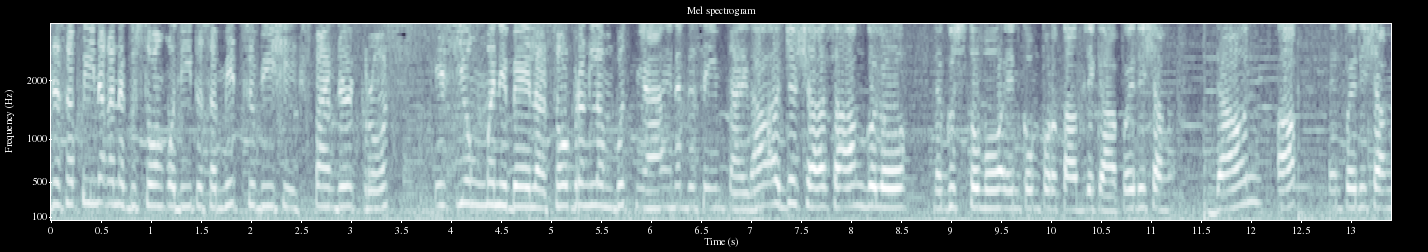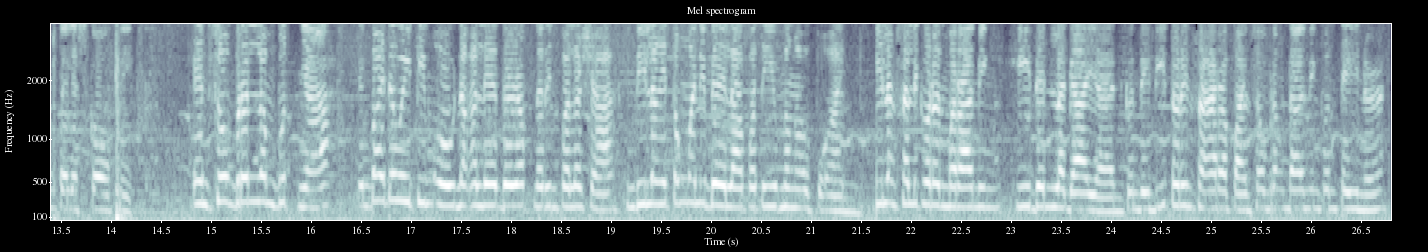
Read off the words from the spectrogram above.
Isa sa pinaka nagustuhan ko dito sa Mitsubishi Expander Cross is yung manibela. Sobrang lambot niya and at the same time, na-adjust siya sa angulo na gusto mo and komportable ka. Pwede siyang down, up, and pwede siyang telescopic. And sobrang lambot niya. And by the way, Team O, naka-leather up na rin pala siya. Hindi lang itong manibela, pati yung mga upuan. Hindi lang sa likuran maraming hidden lagayan, kundi dito rin sa harapan, sobrang daming container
